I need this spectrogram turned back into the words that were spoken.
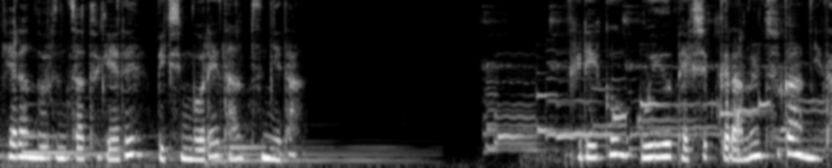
계란 노른자 두 개를 믹싱볼에 담습니다. 그리고 우유 110g을 추가합니다.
